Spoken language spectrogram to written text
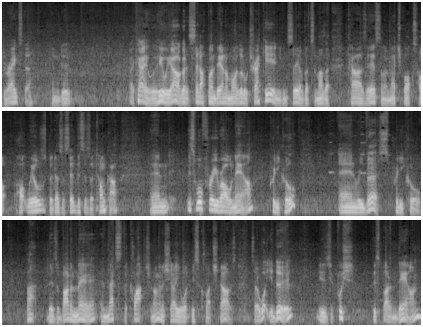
dragster can do. Okay, well here we are. I've got it set up on down on my little track here, and you can see I've got some other cars there, some of Matchbox Hot, Hot Wheels, but as I said, this is a Tonka. And this will free roll now, pretty cool, and reverse, pretty cool. But there's a button there, and that's the clutch, and I'm going to show you what this clutch does. So what you do is you push this button down,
